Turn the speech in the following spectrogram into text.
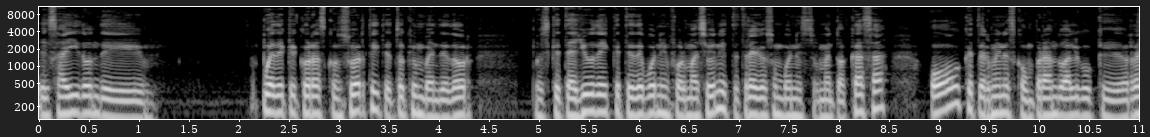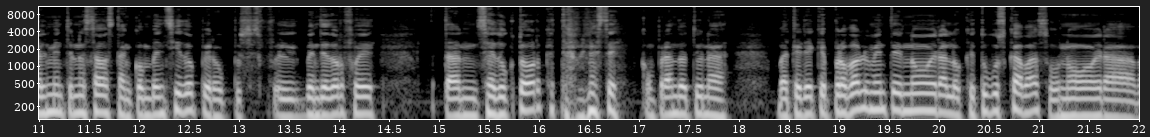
Es ahí donde puede que corras con suerte y te toque un vendedor pues que te ayude, que te dé buena información y te traigas un buen instrumento a casa o que termines comprando algo que realmente no estabas tan convencido, pero pues el vendedor fue tan seductor que terminaste comprándote una batería que probablemente no era lo que tú buscabas o no era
